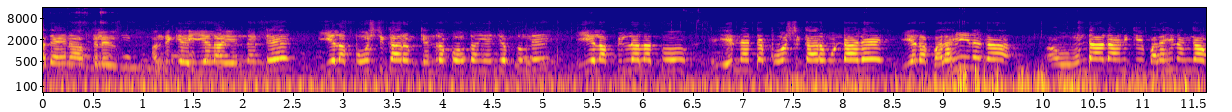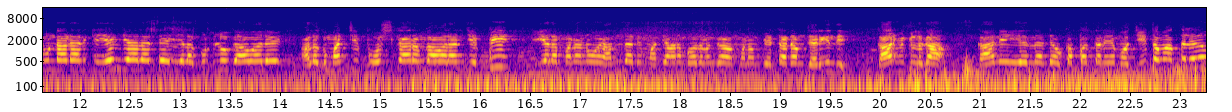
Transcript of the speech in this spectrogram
అదే అయినా వస్తలేదు అందుకే ఇయ్యాల ఏంటంటే ఇయ్యాల పౌష్టికారం కేంద్ర ప్రభుత్వం ఏం చెప్తుంది. ఇయ్యాల పిల్లలకు ఏంటంటే పౌష్టికారం ఉండాలి. ఇయ్యాల బలహీనగా ఉండడానికి బలహీనంగా ఉండడానికి ఏం చేయాలంటే ఇలా గుడ్లు కావాలి. వాళ్ళకు మంచి పోషకారం కావాలని చెప్పి ఇలా మనను అందరిని మధ్యాహ్నం భోజనంగా మనం పెట్టడం జరిగింది కార్మికులుగా. కానీ ఏంటంటే ఒక పక్కనేమో జీతం వస్తలేదు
